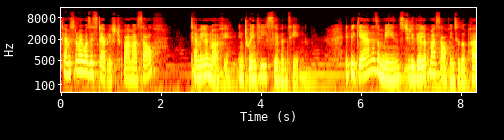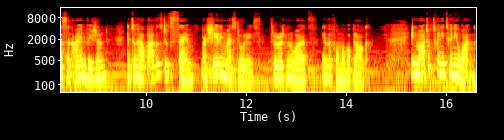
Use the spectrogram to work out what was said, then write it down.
Tamstermay was established by myself, Tammy Lynn Murphy, in 2017. It began as a means to develop myself into the person I envisioned and to help others do the same by sharing my stories through written words in the form of a blog. In March of 2021,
